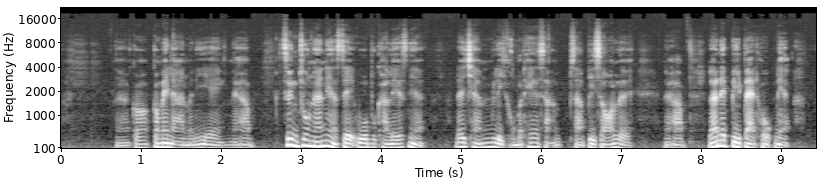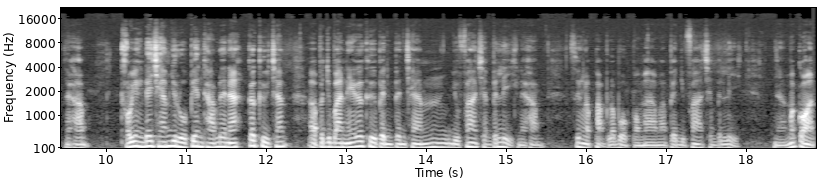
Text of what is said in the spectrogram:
89 นะก็ก็ไม่นานมานี้เองนะครับ ซึ่งช่วงนั้นเนี่ยสเซอัวบุคาเรสเนี่ย ได้แชมป์ลีกของประเทศ 3 3 ปีซ้อนเลยนะครับแล้วในปี 86 เนี่ยนะครับเขายังได้แชมป์ยูโรเปียนคัพด้วยนะ ก็คือแชมป์ปัจจุบันนี้ก็คือเป็นเป็นแชมป์ยูฟาแชมเปี้ยนลีกนะครับ ซึ่งเราปรับระบบออกมามาเป็นยูฟาแชมเปี้ยนลีกนะเมื่อก่อน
